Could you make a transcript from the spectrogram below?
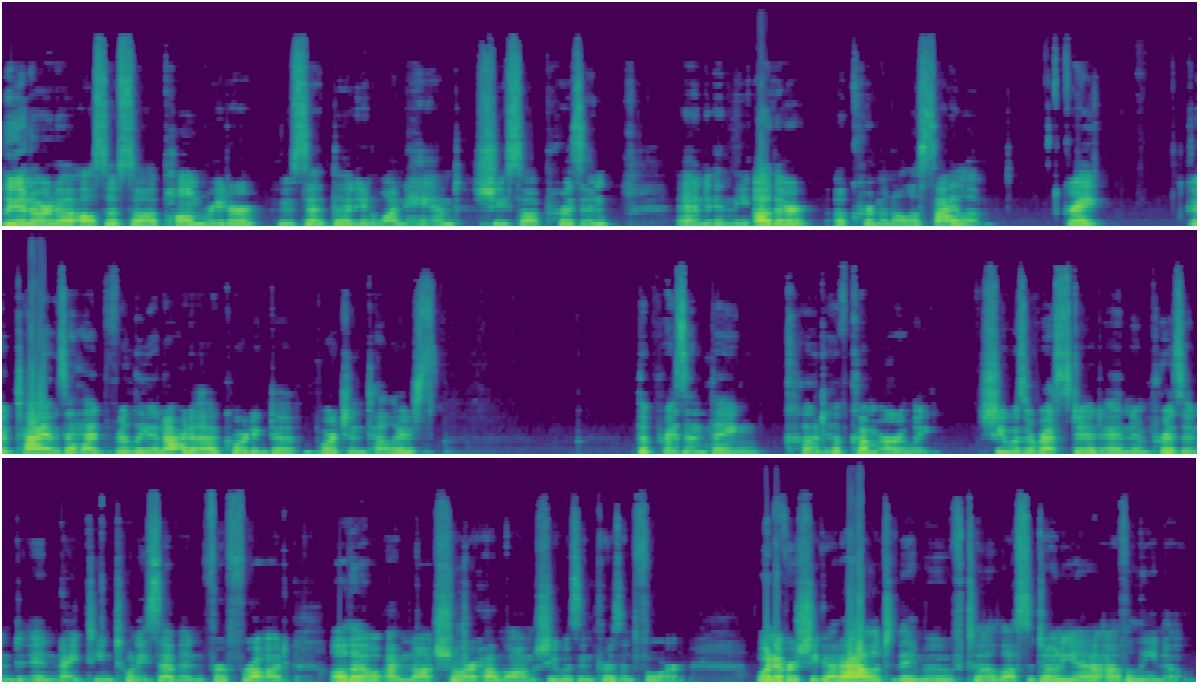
Leonarda also saw a palm reader who said that in one hand she saw prison and in the other a criminal asylum. Great. Good times ahead for Leonarda, according to fortune tellers. The prison thing could have come early. She was arrested and imprisoned in 1927 for fraud, although I'm not sure how long she was in prison for. Whenever she got out, they moved to Lacedonia Avellino.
